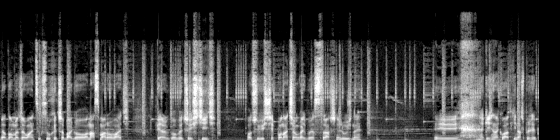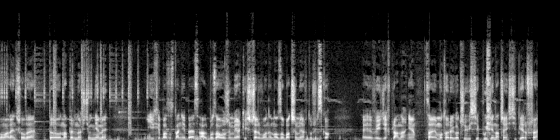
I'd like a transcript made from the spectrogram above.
Wiadomo, że łańcuch suchy trzeba go nasmarować, pierw go wyczyścić. Oczywiście ponaciągać, bo jest strasznie luźny. I jakieś nakładki na szprychy pomarańczowe to na pewno ściągniemy i chyba zostanie bez, albo założymy jakieś czerwone. No zobaczymy jak to wszystko e, wyjdzie w planach, nie? Cały motorek oczywiście pójdzie na części pierwsze,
